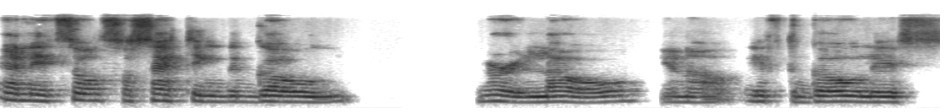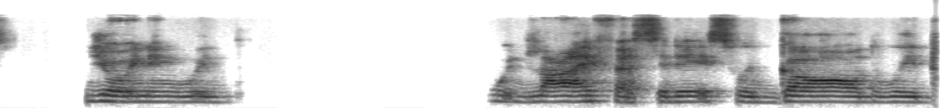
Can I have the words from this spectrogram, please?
And it's also setting the goal very low you know if the goal is joining with with life as it is with god with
